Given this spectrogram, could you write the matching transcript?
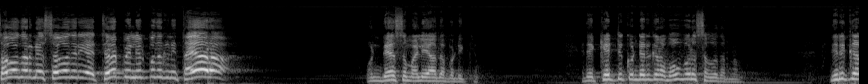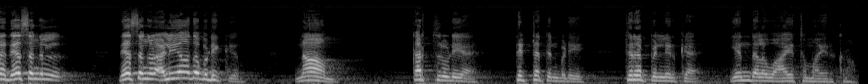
சகோதரனே சகோதரியை திறப்பில் நிற்பதற்கு நீ தயாரா? உன் தேசம் அழியாத படிக்கும் இதை கேட்டுக்கொண்டிருக்கிற ஒவ்வொரு சகோதரனும் இருக்கிற தேசங்கள் தேசங்கள் அழியாதபடிக்கு நாம் கர்த்தருடைய திட்டத்தின்படி திறப்பில் நிற்க எந்த அளவு ஆயத்தமாயிருக்கிறோம்.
